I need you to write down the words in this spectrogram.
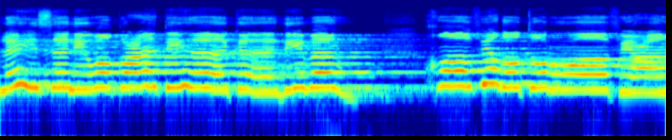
ليس لوقعتها كاذبة. خافضة رافعة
